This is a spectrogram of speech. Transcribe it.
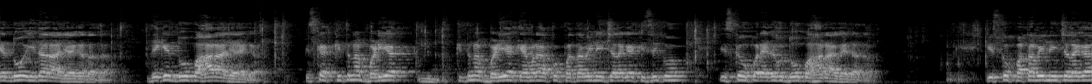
ये दो इधर आ जाएगा, दादा। देखिए, दो बाहर आ जाएगा। इसका कितना बढ़िया कितना बढ़िया कैमरा, आपको पता भी नहीं चलेगा किसी को। इसके ऊपर है देखो, दो बाहर आ गए, दादा। किसको पता भी नहीं चलेगा।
